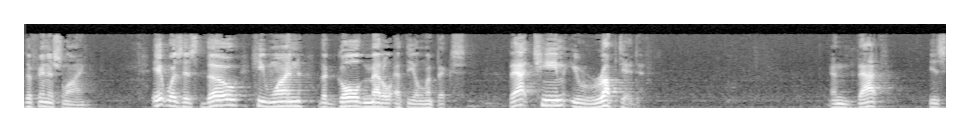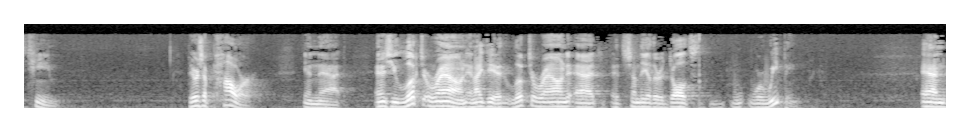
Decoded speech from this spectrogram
the finish line. It was as though he won the gold medal at the Olympics. That team erupted. And that is team. There's a power in that. And as you looked around, and I did, looked around at, at some of the other adults were weeping. And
